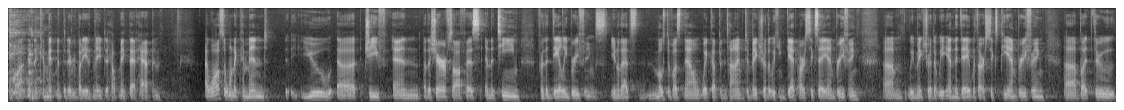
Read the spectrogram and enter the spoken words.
uh, and the commitment that everybody had made to help make that happen. I also want to commend you, uh, Chief, and the Sheriff's Office and the team for the daily briefings. You know, that's, most of us now wake up in time to make sure that we can get our 6 AM briefing. Um, We make sure that we end the day with our 6 PM briefing, uh, but through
